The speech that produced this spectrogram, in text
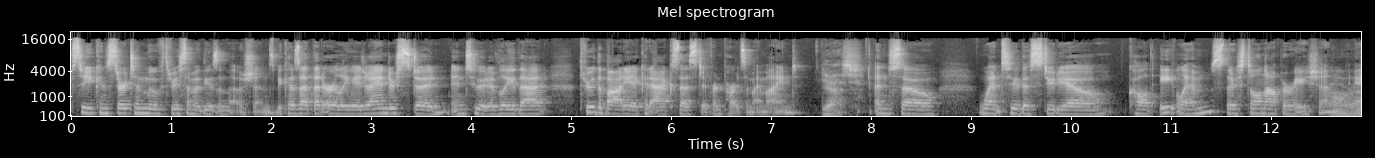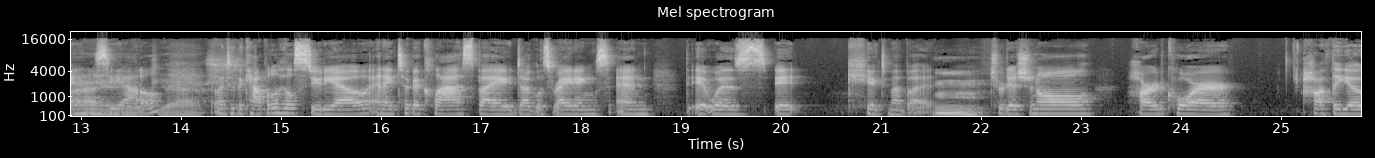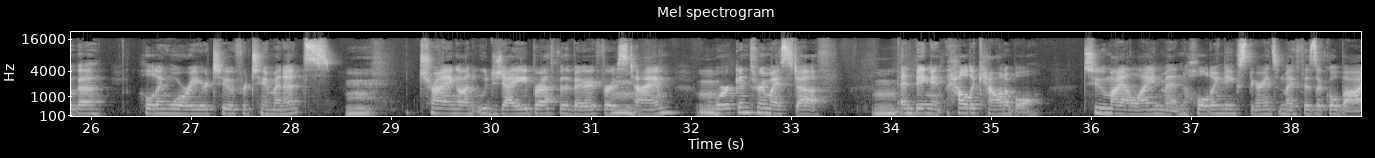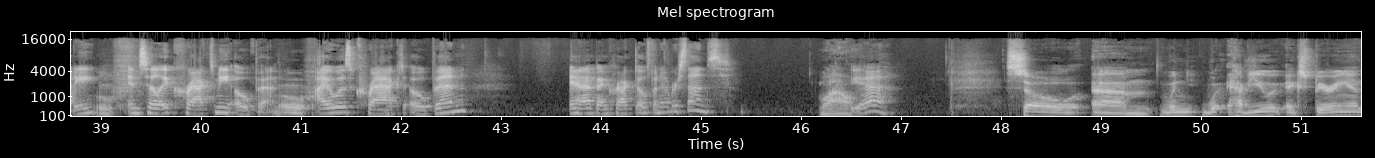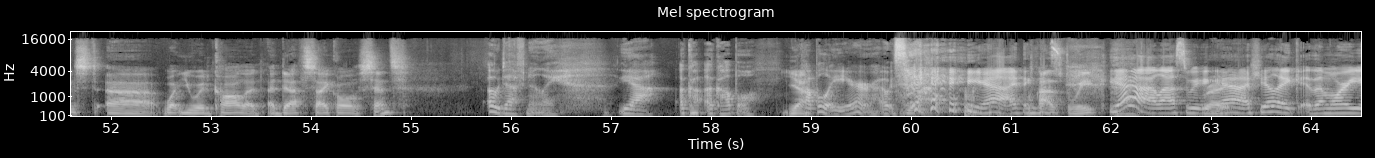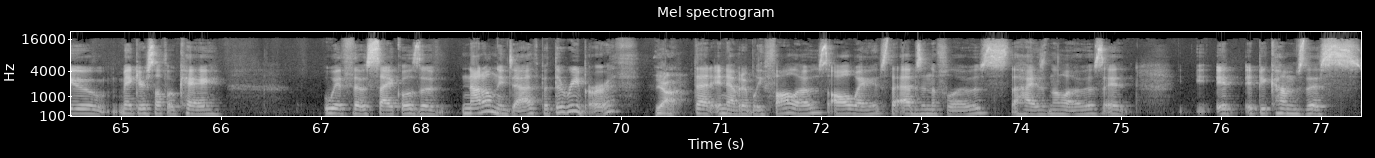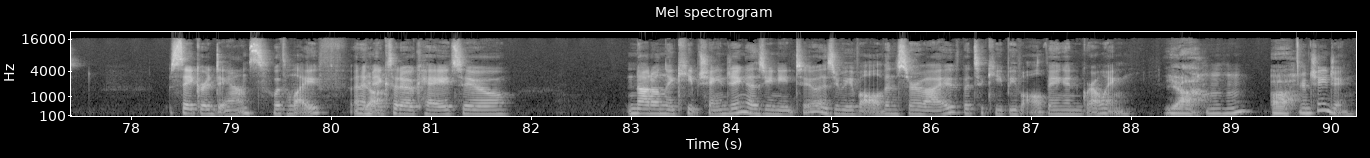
so you can start to move through some of these emotions. Because at that early age i understood intuitively that through the body i could access different parts of my mind. Yes. and so went to the studio called eight limbs. They're still in operation All in seattle. Yes. i went to the capitol hill studio and i took a class by douglas writings and it was it kicked my butt. Mm. traditional hardcore hatha yoga holding warrior two for two minutes. Mm. Trying on ujjayi breath for the very first mm. time. Mm. Working through my stuff. And being held accountable to my alignment and holding the experience in my physical body Oof. until it cracked me open. Oof. i was cracked open and i've been cracked open ever since. Wow. yeah So, um, when w- have you experienced uh, what you would call a, a death cycle since? oh definitely yeah a, cou- a couple Yeah. a couple a year i would say yeah, i think Last week. Yeah, last week. Right. Yeah, I feel like the more you make yourself okay with those cycles of not only death, but the rebirth Yeah. that inevitably follows always, the ebbs and the flows, the highs and the lows, it it it becomes this sacred dance with life and it Yeah. makes it okay to not only keep changing as you need to as you evolve and survive, but to keep evolving and growing Yeah. mm-hmm. uh, and changing.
